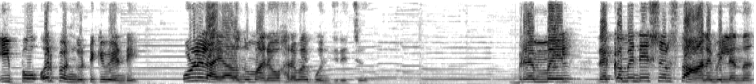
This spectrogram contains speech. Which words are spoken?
ഇപ്പോ ഒരു പെൺകുട്ടിക്ക് വേണ്ടി ഉള്ളിൽ അയാളൊന്ന് മനോഹരമായി പുഞ്ചിരിച്ചു. ബ്രഹ്മയിൽ റെക്കമെൻഡേഷൻ ഒരു സ്ഥാനമില്ലെന്ന്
